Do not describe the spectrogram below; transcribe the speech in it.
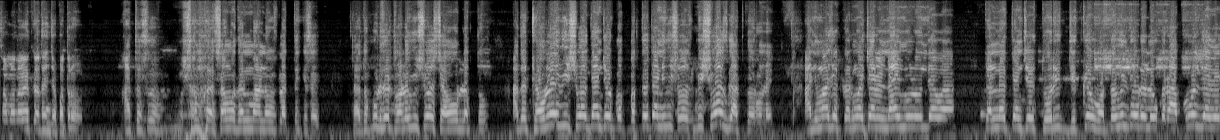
समाधान आहेत का त्यांच्या पत्रावर? आता समा समाधान मानावंच लागतं की साहेब. आता कुठेतरी थोडा विश्वास ठेवावा लागतो. आता ठेवलाय विश्वास त्यांच्यावर फक्त- त्यांनी विश्वास विश्वासघात करू नये. आणि माझ्या कर्मचाऱ्यांना न्याय मिळवून द्यावा. त्यांना त्यांचे त्वरित जितके होतं होईल तेवढे लवकर अप्रुव्हल द्यावेत.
